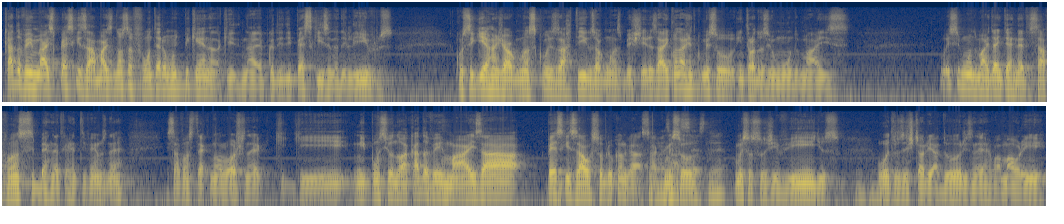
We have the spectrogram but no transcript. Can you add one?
cada vez mais pesquisar, mas nossa fonte era muito pequena aqui na época de, de pesquisa, né, de livros. Consegui arranjar algumas coisas, artigos, algumas besteiras. Aí quando a gente começou a introduzir o um mundo mais esse mundo mais da internet, esse avanço cibernético que a gente tivemos, né? Esse avanço tecnológico, né, que, que me impulsionou a cada vez mais a pesquisar sobre o cangaço. Tem Aí começou, acesso, né? começou a surgir vídeos, outros historiadores, né? O Amauri,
